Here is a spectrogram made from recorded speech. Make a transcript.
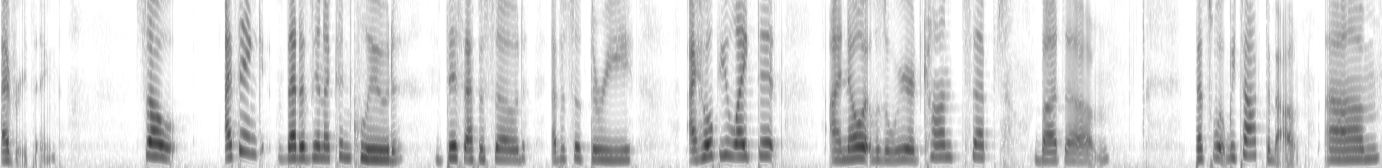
everything. So, I think that is going to conclude this episode, episode 3. I hope you liked it. I know it was a weird concept, but um that's what we talked about. Um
